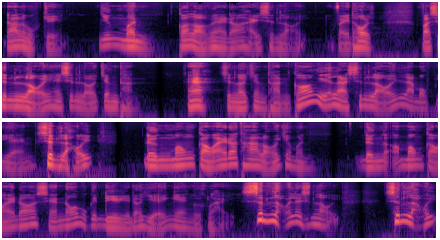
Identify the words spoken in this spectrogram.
đó là một chuyện. Nhưng mình có lỗi với ai đó, hãy xin lỗi. Vậy thôi. Và xin lỗi hay xin lỗi chân thành. Ha xin lỗi chân thành có nghĩa là xin lỗi là một dạng xin lỗi. Đừng mong cầu ai đó tha lỗi cho mình. Đừng mong cầu ai đó sẽ nói một cái điều gì đó dễ nghe ngược lại. Xin lỗi là xin lỗi. Xin lỗi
